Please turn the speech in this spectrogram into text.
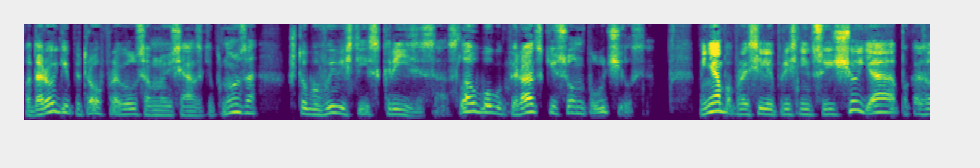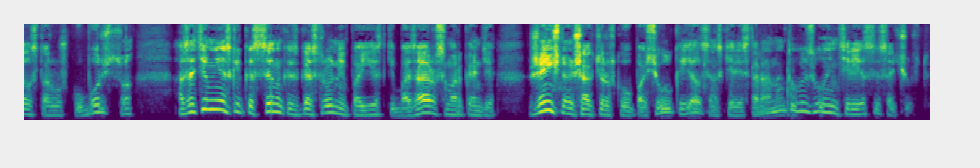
По дороге Петров провел со мной сеанс гипноза, чтобы вывести из кризиса. Слава богу, пиратский сон получился. Меня попросили присниться еще, я показал старушку-уборщицу, а затем несколько сценок из гастрольной поездки, базар в Самарканде, женщину из шахтерского поселка, ялтинский ресторан. Это вызвало интерес и сочувствие.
